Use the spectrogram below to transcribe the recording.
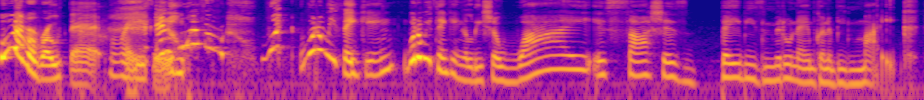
Whoever wrote that. Crazy. And whoever what what are we thinking? What are we thinking, Alicia? Why is Sasha's baby's middle name gonna be Mike?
